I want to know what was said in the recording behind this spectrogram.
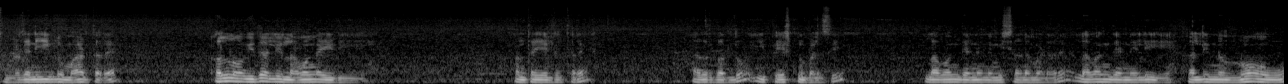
ತುಂಬ ಜನ ಈಗಲೂ ಮಾಡ್ತಾರೆ. ಅಲ್ಲಿ ನೋವಿದೆ ಅಲ್ಲಿ ಲವಂಗ ಇಡಿ ಅಂತ ಹೇಳಿರ್ತಾರೆ ಅದ್ರ ಬದಲು ಈ ಪೇಸ್ಟ್ನ ಬಳಸಿ ಲವಂಗದ ಎಣ್ಣೆನ ಮಿಶ್ರಣ ಮಾಡಿದ್ರೆ ಲವಂಗದ ಎಣ್ಣೆಯಲ್ಲಿ ಅಲ್ಲಿನ ನೋವು,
